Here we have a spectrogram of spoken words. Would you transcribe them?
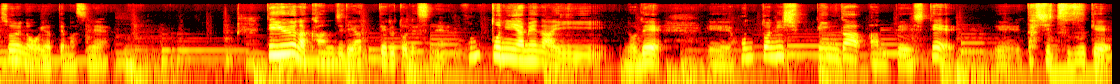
そういうのをやってますね。うん、っていうような感じでやってるとですね、本当にやめないので、えー、本当に出品が安定して、えー、出し続け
